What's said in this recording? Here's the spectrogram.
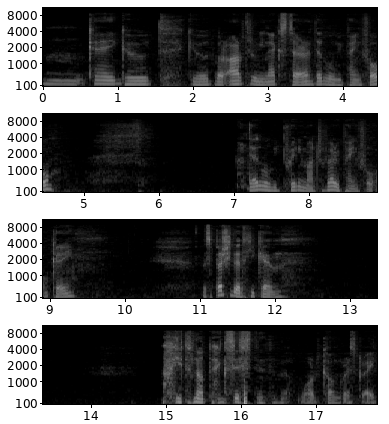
Mm, okay, good, good. Where artillery next turn, that will be painful. That will be pretty much very painful, okay. Especially that he can... you do not exist in the World Congress, great.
